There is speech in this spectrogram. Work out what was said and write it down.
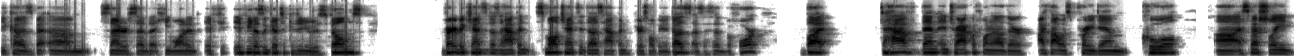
because um, Snyder said that he wanted if if he doesn't get to continue his films, very big chance it doesn't happen. Small chance it does happen. Here's hoping it does, as I said before. But to have them interact with one another, I thought was pretty damn cool. Uh, especially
